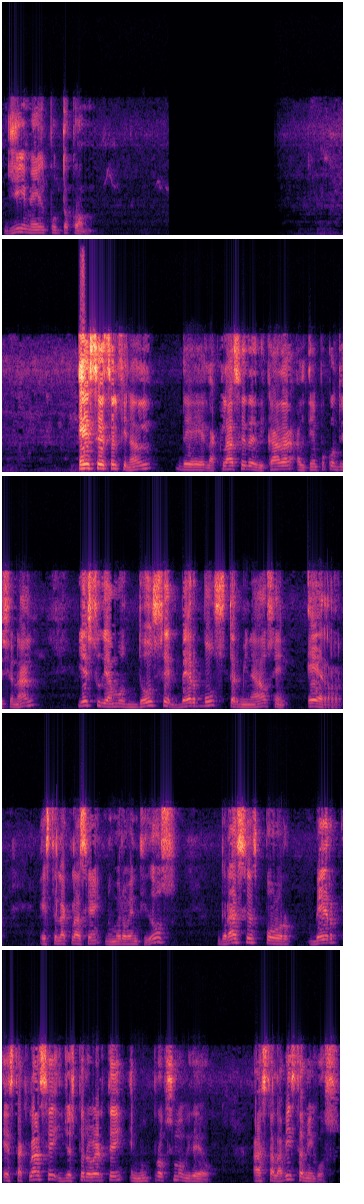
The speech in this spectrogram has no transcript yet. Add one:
gmail.com. Ese es el final de la clase dedicada al tiempo condicional y estudiamos 12 verbos terminados en er. Esta es la clase número 22. Gracias por ver esta clase y yo espero verte en un próximo video. Hasta la vista amigos.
